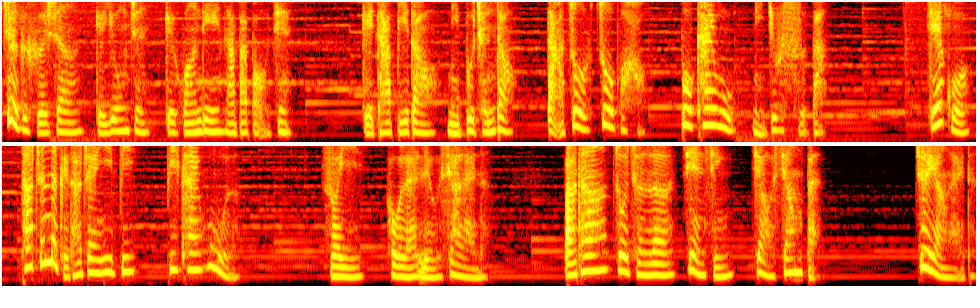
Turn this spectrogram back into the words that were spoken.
这个和尚给雍正、给皇帝拿把宝剑，给他逼到：“你不成道，打坐做不好，不开悟，你就死吧。”结果他真的给他这样一逼，逼开悟了，所以后来留下来呢，把它做成了剑形教香板，这样来的，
